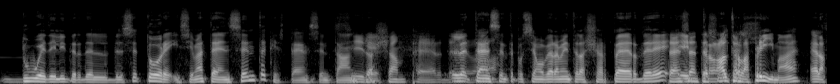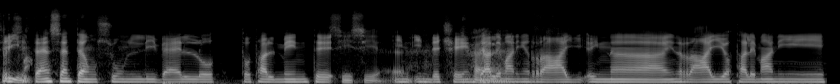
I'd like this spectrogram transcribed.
due dei leader del, del settore insieme a Tencent, che Tencent anche... Sì, lasciamo perdere. Le-. Tencent possiamo veramente lasciar perdere. Tencent e tra l'altro è la prima, eh? È la Sì, prima. sì, Tencent è un- su un livello totalmente Sì, sì. eh. in- indecente, cioè- ha le mani in, Rai- in, eh, in Riot, ha le mani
